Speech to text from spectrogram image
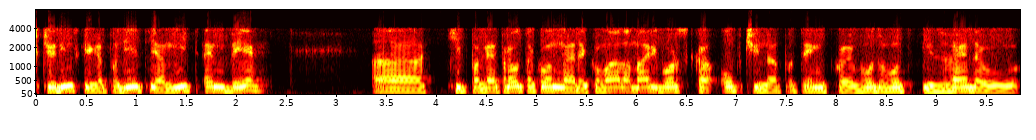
hčerinskega podjetja MIT-MB, uh, ki pa ga je prav tako narekovala Mariborska občina, potem ko je vodovod izvedel uh,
